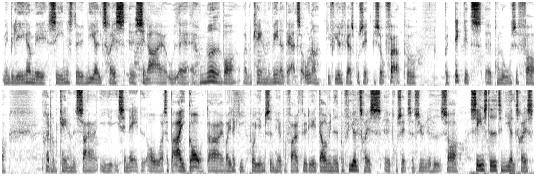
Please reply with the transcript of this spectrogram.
men vi ligger med seneste 59 øh, scenarier ud af 100, hvor republikanerne vinder. Det er altså under de 74 procent, vi så før på Predicteds øh, prognose for republikanernes sejr i, i senatet. Og altså bare i går, der jeg var inde og kigge på hjemmesiden her på 538, der var vi nede på 54 øh, procent sandsynlighed, så senest sted til 59.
